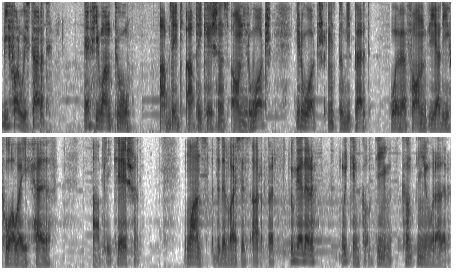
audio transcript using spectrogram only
Before we start, if you want to update applications on your watch, your watch needs to be paired with a phone via the Huawei Health application. Once the devices are paired together, we can continue, continue rather.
